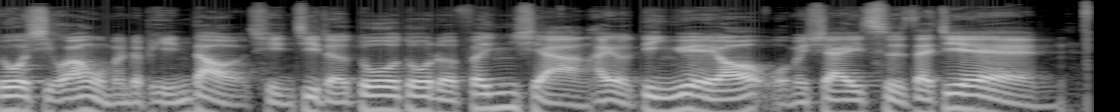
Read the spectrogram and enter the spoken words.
如果喜欢我们的频道，请记得多多的分享，还有订阅哦。我们下一次再见。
